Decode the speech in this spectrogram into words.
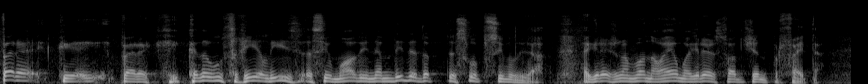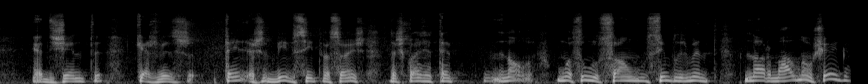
para que, para que cada um se realize a seu modo e na medida da, da sua possibilidade. A igreja não, não é uma igreja só de gente perfeita é de gente que às vezes tem, vive situações das quais até não, uma solução simplesmente normal não chega.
